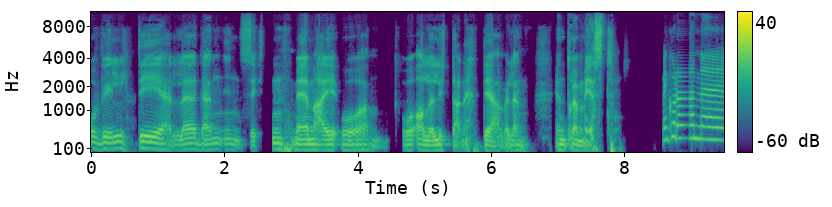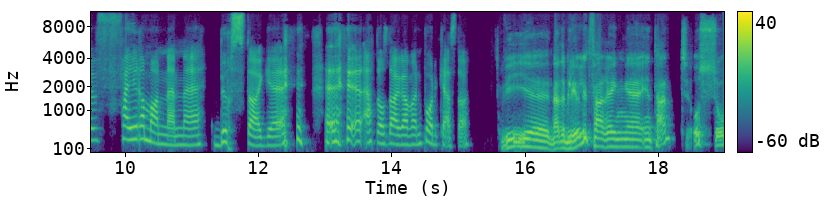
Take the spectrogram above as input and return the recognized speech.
og vil dele den innsikten med meg og, og alle lytterne. Det er vel en, en drømmegjest. Men hvordan eh, feirer man en eh, bursdag, eh, ettårsdag av en podkast, da? Vi, nei, Det blir jo litt feiring internt. Og så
